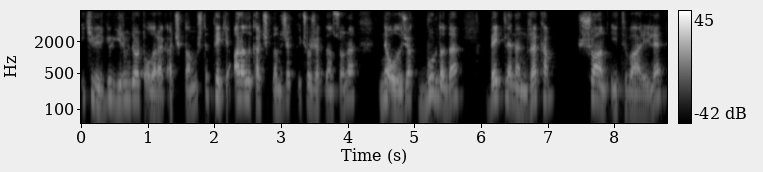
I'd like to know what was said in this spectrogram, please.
2,24 olarak açıklanmıştı. Peki Aralık açıklanacak 3 Ocak'tan sonra ne olacak? Burada da beklenen rakam şu an itibariyle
